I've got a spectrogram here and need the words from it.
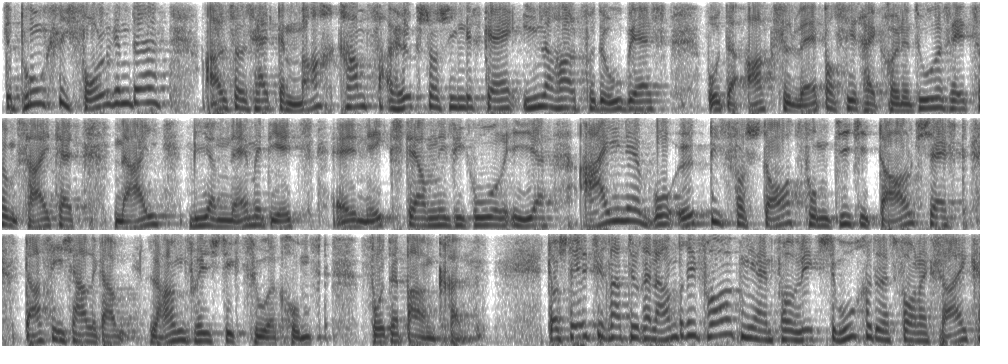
Der Punkt ist folgender. Also es hat einen Machtkampf höchstwahrscheinlich gegeben innerhalb von der UBS, wo der Axel Weber sich hat können durchsetzen und gesagt hat, nein, wir nehmen jetzt eine externe Figur ein. Eine, wo etwas versteht vom Digitalgeschäft. Das ist halt auch langfristig Zukunft von der Banken. Da stellt sich natürlich eine andere Frage. Wir haben vor letzter Woche, du hast vorhin gesagt,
